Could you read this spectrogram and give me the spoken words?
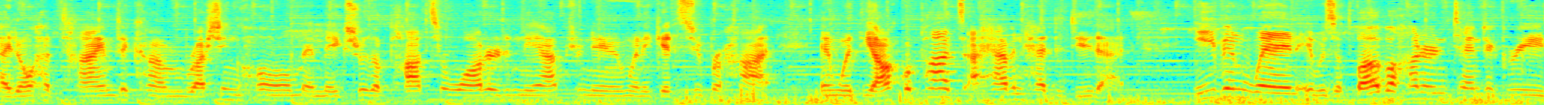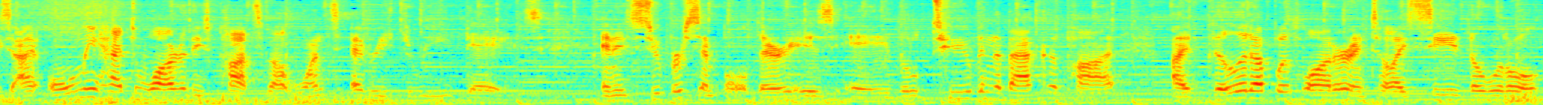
I don't have time to come rushing home and make sure the pots are watered in the afternoon when it gets super hot. And with the aqua pots, I haven't had to do that. Even when it was above 110 degrees, I only had to water these pots about once every three days and it's super simple. There is a little tube in the back of the pot. I fill it up with water until I see the little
